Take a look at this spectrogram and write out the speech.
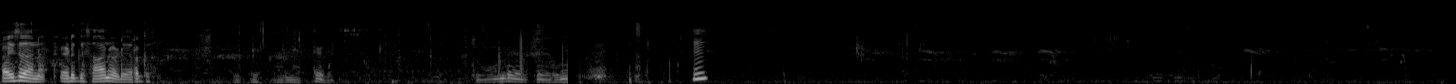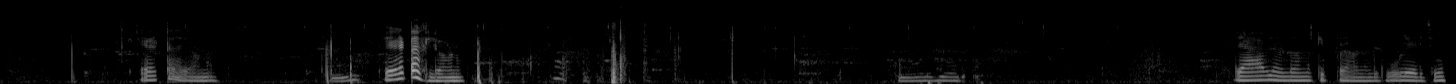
സൈസ് തന്നെ. എടുക്ക്. സാധനം എടുക്ക്. ഇറക്ക്. വേട്ടല്ലോ രാവിലെ ഉണ്ട് നമുക്ക് ഇപ്പോഴാണ് തൂളി അടിച്ചത്.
